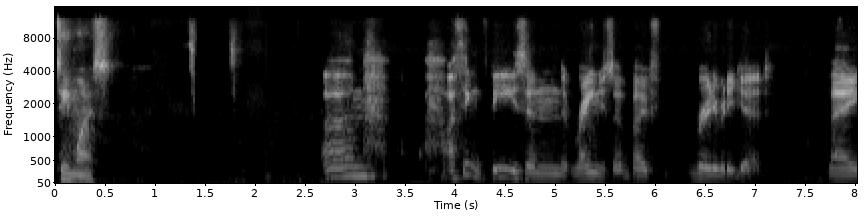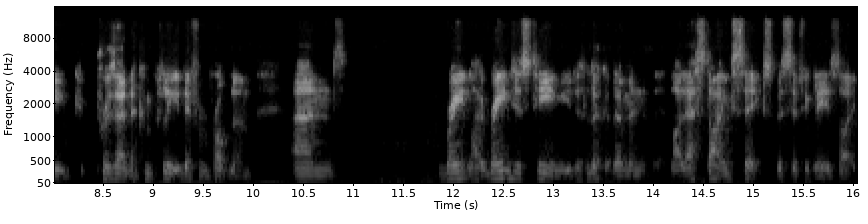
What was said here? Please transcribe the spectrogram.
team wise? Um, I think bees and rangers are both really, really good. They present a completely different problem, and like Rangers team, you just look at them and like their starting six specifically is like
